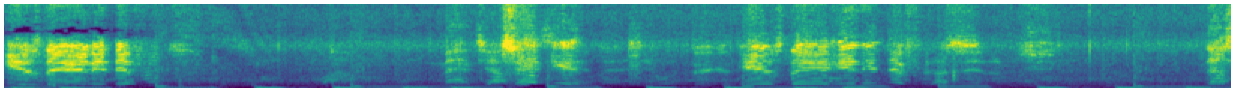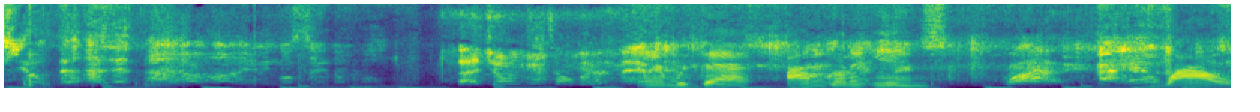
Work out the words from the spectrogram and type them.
Is there any difference? Check it. Is there any difference? That's your. That, I, that, I, I, ain't even gonna say no more. And with that, I'm gonna end. Why? Wow.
